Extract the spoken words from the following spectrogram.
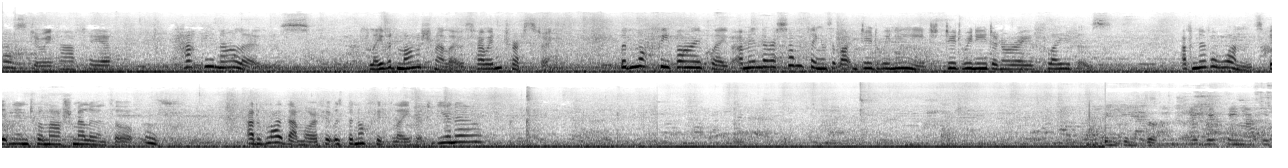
What else do we have here? Happy Mallows. Flavoured marshmallows. How interesting. Banoffee pie flavour. I mean, there are some things that, like, did we need? Did we need an array of flavours? I've never once bitten into a marshmallow and thought, oof, I'd have liked that more if it was banoffee flavoured, you know? Everything as it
